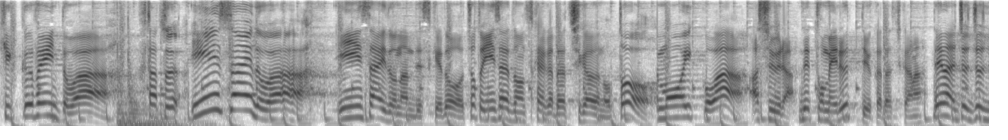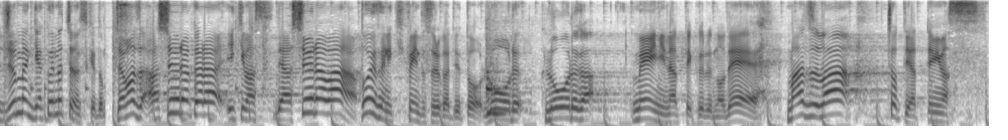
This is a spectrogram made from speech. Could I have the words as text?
キックフェイントは2つ。インサイドはインサイドなんですけどちょっとインサイドの使い方が違うのともう1個は足裏で止めるっていう形かな。で、まあ、ちょちょ順番逆になっちゃうんですけどじゃあまず足裏からいきます。で足裏はどういう風にキックフェイントするかというとロール。ロールが。メインになってくるのでまずはちょっとやってみます。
